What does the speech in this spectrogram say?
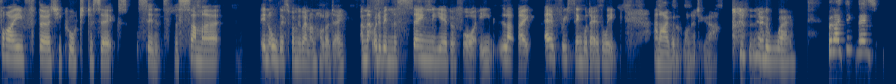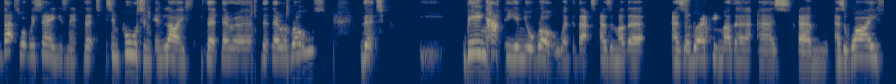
5.30, quarter to six since the summer in August when we went on holiday. And that would have been the same the year before. He like every single day of the week. And I wouldn't want to do that. no way. But I think there's that's what we're saying, isn't it? That it's important in life that there are that there are roles that being happy in your role, whether that's as a mother, as a working mother, as um, as a wife,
